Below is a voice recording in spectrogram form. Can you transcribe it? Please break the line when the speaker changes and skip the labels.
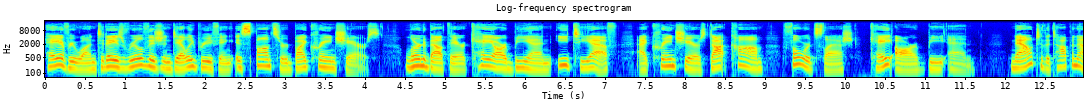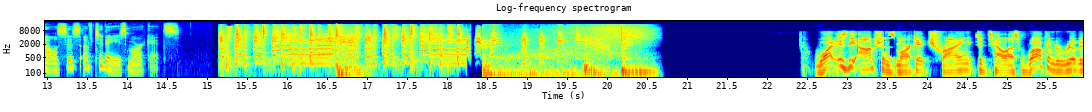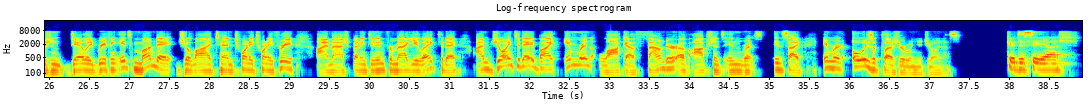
Hey everyone, today's Real Vision Daily Briefing is sponsored by KraneShares. Learn about their KRBN ETF at kraneshares.com forward slash KRBN. Now to the top analysis of today's markets.
What is the options market trying to tell us? Welcome to Real Vision Daily Briefing. It's Monday, July 10, 2023. I'm Ash Bennington in for Maggie Lake today. I'm joined today by Imran Lakha, founder of Options Insight. Imran, always a pleasure when you join us.
Good to see you, Ash.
